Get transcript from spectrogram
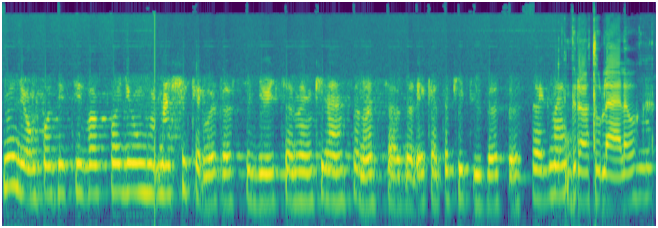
Nagyon pozitívak vagyunk, mert sikerült összegyűjtenünk 95%-et a kitűzött összegnek. Gratulálok!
